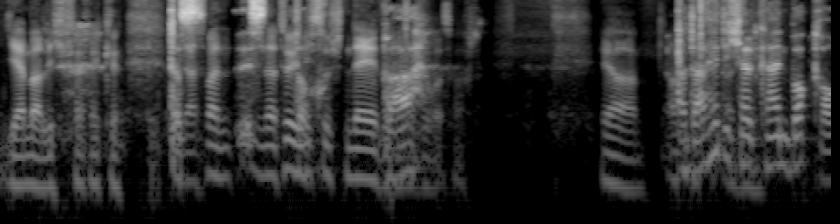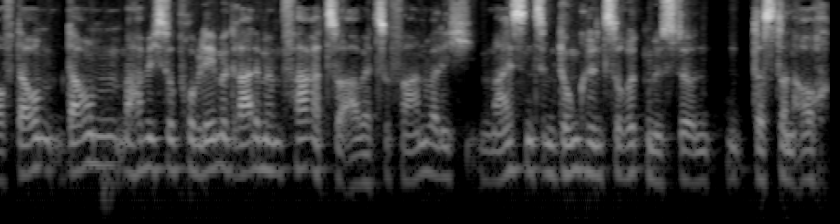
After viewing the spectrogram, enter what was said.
jämmerlich verrecke. Das dass man natürlich nicht so schnell, wenn man sowas macht. Ja. Aber da hätte ich halt keinen Bock drauf. Darum, darum habe ich so Probleme, gerade mit dem Fahrrad zur Arbeit zu fahren, weil ich meistens im Dunkeln zurück müsste und das dann auch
